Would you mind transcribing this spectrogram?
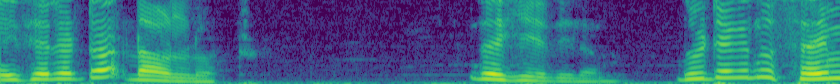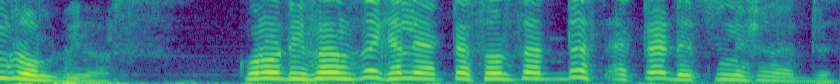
এই সেটেরটা ডাউনলোড দেখিয়ে দিলাম। দুইটা কিন্তু সেম রোল বিয়ার্স কোনো ডিফারেন্স নেই, খালি একটা সোর্স অ্যাড্রেস একটা ডেস্টিনেশন অ্যাড্রেস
